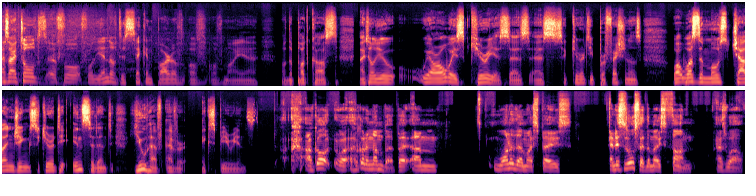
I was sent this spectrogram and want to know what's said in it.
As I told uh, for for the end of this second part of of of my uh, of the podcast, I told you we are always curious as as security professionals. What was the most challenging security incident you have ever experienced? I've got well, I've got a number, but um, one of them, I suppose, and this is also the most fun as well.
